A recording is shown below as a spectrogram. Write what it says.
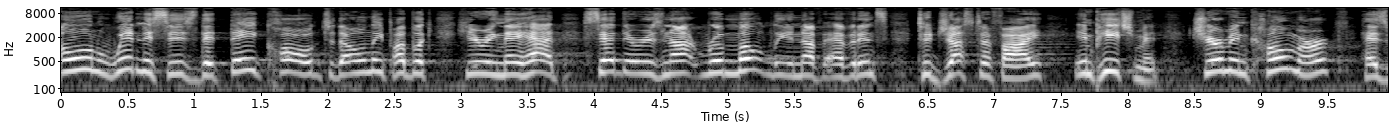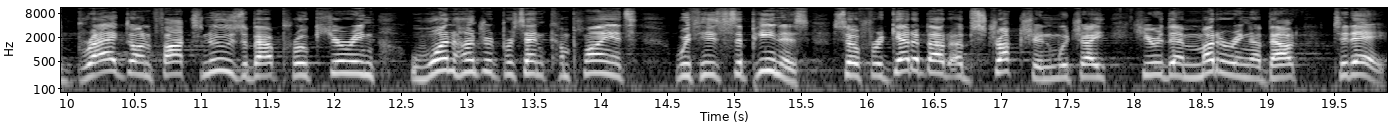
own witnesses that they called to the only public hearing they had said there is not remotely enough evidence to justify impeachment. Chairman Comer has bragged on Fox News about procuring 100% compliance with his subpoenas. So forget about obstruction, which I hear them muttering about today.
